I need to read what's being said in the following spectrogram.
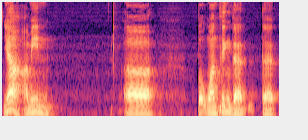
yeah, I mean, uh, but one thing that that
